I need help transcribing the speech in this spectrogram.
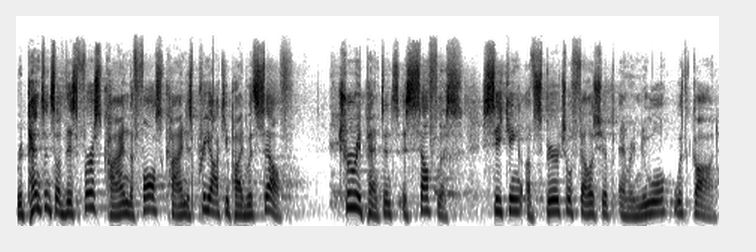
Repentance of this first kind, the false kind, is preoccupied with self. True repentance is selfless, seeking of spiritual fellowship and renewal with God.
